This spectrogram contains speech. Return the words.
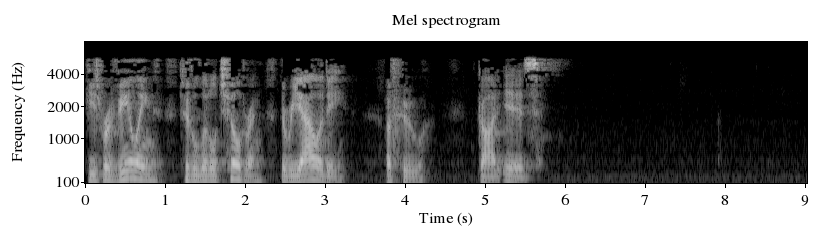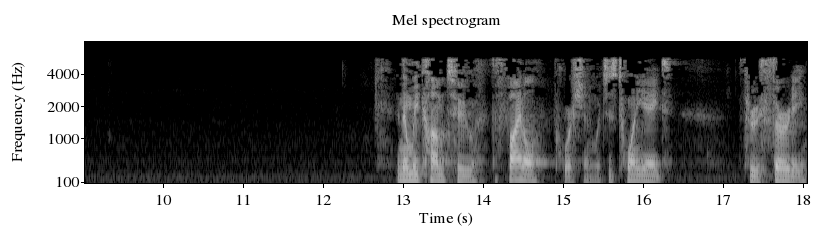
He's revealing to the little children the reality of who God is. And then we come to the final portion, which is 28 through 30. And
